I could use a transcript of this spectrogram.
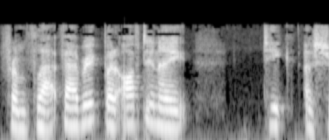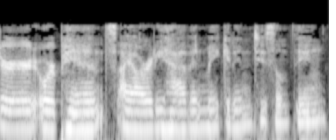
from flat fabric, but often I take a shirt or pants I already have and make it into something.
